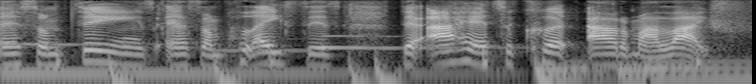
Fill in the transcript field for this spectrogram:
and some things and some places that I had to cut out of my life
